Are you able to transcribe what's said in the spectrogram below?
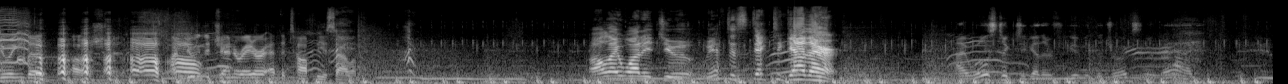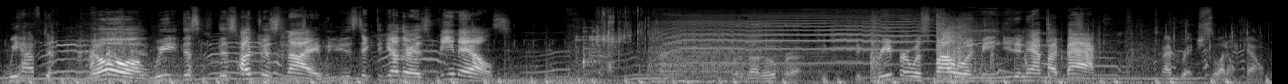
Doing the. Oh shit. Oh, I'm doing oh. the generator at the top of the asylum. All I wanted you. We have to stick together. I will stick together if you give me the drugs in your bag. We have to. No, we this this huntress and I. We need to stick together as females. What about Oprah? The creeper was following me, and you didn't have my back. I'm rich, so I don't count.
